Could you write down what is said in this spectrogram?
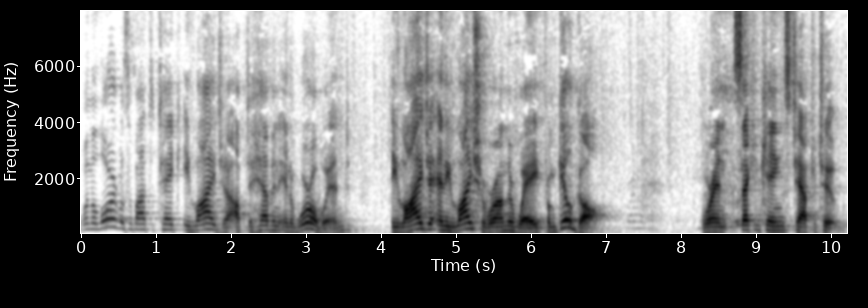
When the Lord was about to take Elijah up to heaven in a whirlwind, Elijah and Elisha were on their way from Gilgal. We're in 2 Kings chapter 2,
